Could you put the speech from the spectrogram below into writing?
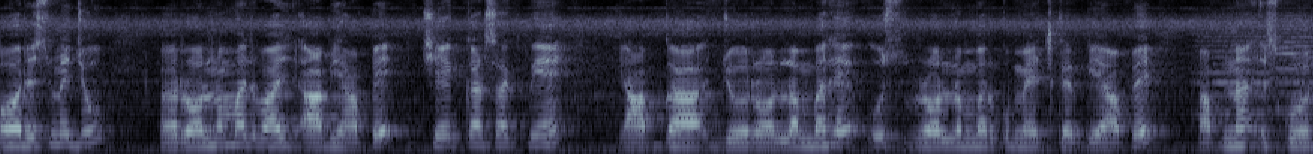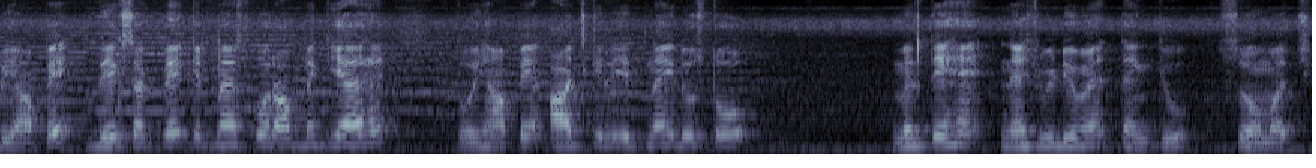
और इसमें जो रोल नंबर वाइज आप यहाँ पे चेक कर सकते हैं। आपका जो रोल नंबर है, उस रोल नंबर को मैच करके यहाँ पे अपना स्कोर यहाँ पे देख सकते हैं। कितना स्कोर आपने किया है? तो यहाँ पे आज के लिए इतना ही दोस्तों। मिलते हैं नेक्स्ट वीडियो में। Thank you so much.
